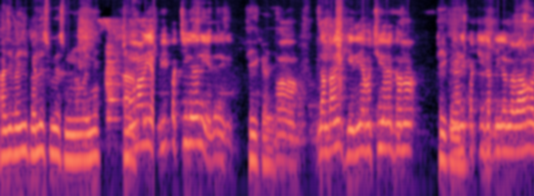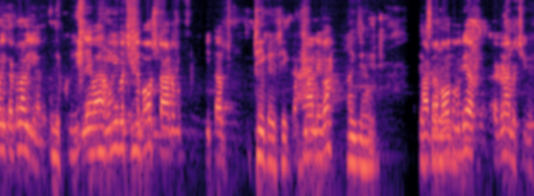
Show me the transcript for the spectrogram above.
ਹਾਂਜੀ ਬਾਈ ਜੀ ਪਹਿਲੇ ਸੂਏ ਸੁਣਨਾ ਬਾਈ ਨੇ। ਸੂਣ ਵਾਲੀ 20 25 ਕਿਤੇ ਨਹੀਂ ਇਹਦੇ ਨੇ ਠੀਕ ਹੈ ਜੀ। ਹਾਂ ਦੰਦਾਂ ਦੀ ਖੀਰੀ ਆ ਬੱਚੀ ਵਾਲੇ ਦੋਨੋਂ ਠੀਕ ਹੈ ਯਾਨੀ 25 26 ਦਿਨ ਆਰਾਮ ਨਾਲ ਹੀ ਕੱਟਣ ਵਾਲੀ ਆ। ਜੀ ਦੇਖੋ ਜੀ। ਲੇਵਾ ਹੁਣੀ ਬੱਚੀ ਨੇ ਬਹੁਤ ਸਟਾਰਟ ਕੀਤਾ। ਠੀਕ ਹੈ ਜੀ ਠੀਕ ਹੈ। ਕੱਟਣਾ ਲੇਵਾ। ਹਾਂਜੀ ਹਾਂਜੀ। ਆਰਡਰ ਬਹੁਤ ਵਧੀਆ ਕੱਢਣਾ ਬੱਚੀ ਨੇ।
